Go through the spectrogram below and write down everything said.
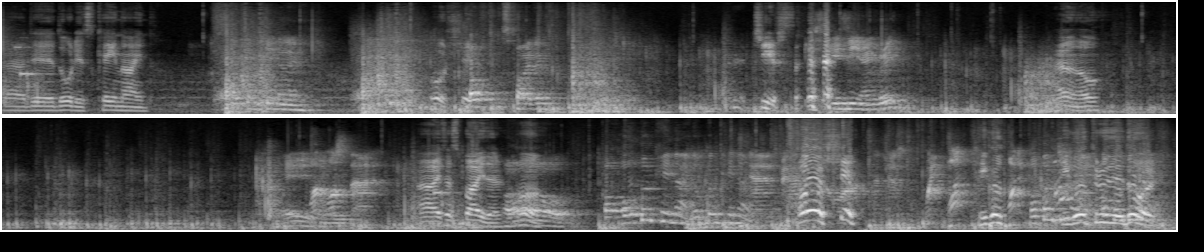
Eh, uh, the door is K9. K9. Oh shit. Oh, spider. Cheers. Is he angry? I don't know. Hey, What was that? Ah, it's a spider. Oh. Oh. oh. Open K9, open K9. Oh shit! Just wait. What? He go What? Open he K9, go through the door. K9.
